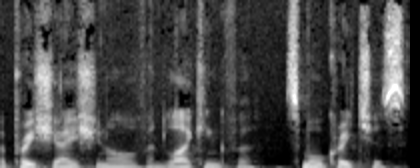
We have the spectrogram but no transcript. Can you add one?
appreciation of and liking for small creatures,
